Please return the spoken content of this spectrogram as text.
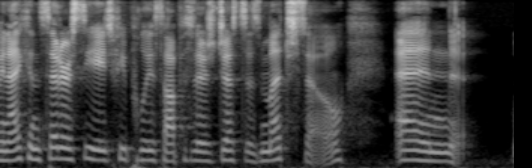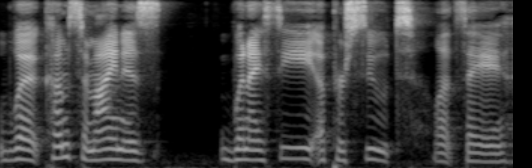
I mean, I consider CHP police officers just as much so. And what comes to mind is when I see a pursuit, let's say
